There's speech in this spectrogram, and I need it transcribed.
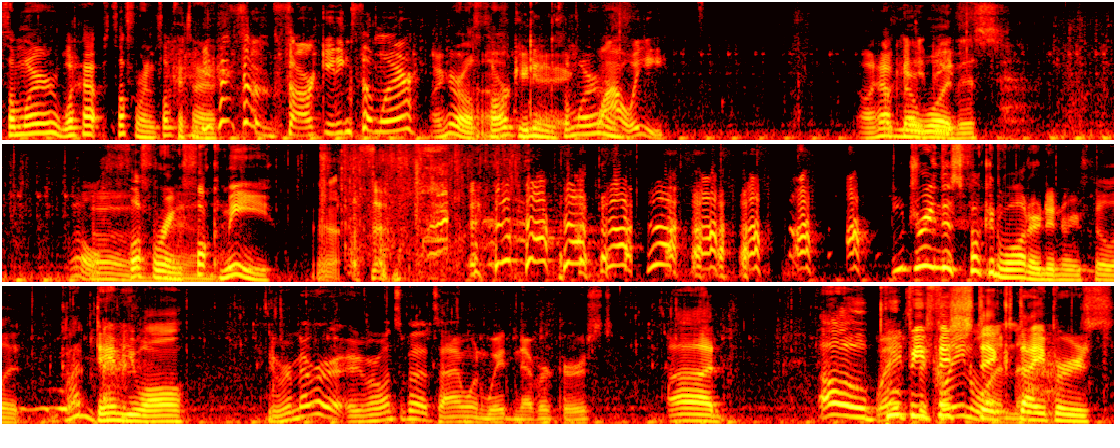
somewhere. What happened? Suffering. in Thuckatire. Some Thark eating somewhere? I hear a shark eating somewhere. Wowee. Oh, I have okay, no wood. Beavis. Well, Oh, suffering. man. Fuck me. Who drained this fucking water? Didn't refill it. God damn you all. You remember, remember once upon a time when Wade never cursed? Uh. Oh, Wade's poopy fish stick one. diapers.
